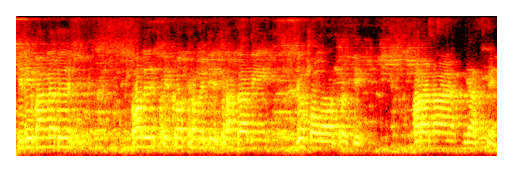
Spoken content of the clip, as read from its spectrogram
তিনি বাংলাদেশ কলেজ শিক্ষক সমিতির সংগ্রামী যুগ্ম মহাসচিব, ফারহানা ইয়াসমিন।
